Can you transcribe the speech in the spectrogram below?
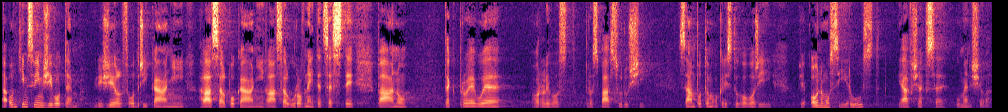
A on tím svým životem, když žil v odříkání, hlásal pokání, hlásal urovnejte cesty pánu, tak projevuje horlivost pro spásu duší. Sám potom o Kristu hovoří, že on musí růst, já však se umenšovat.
